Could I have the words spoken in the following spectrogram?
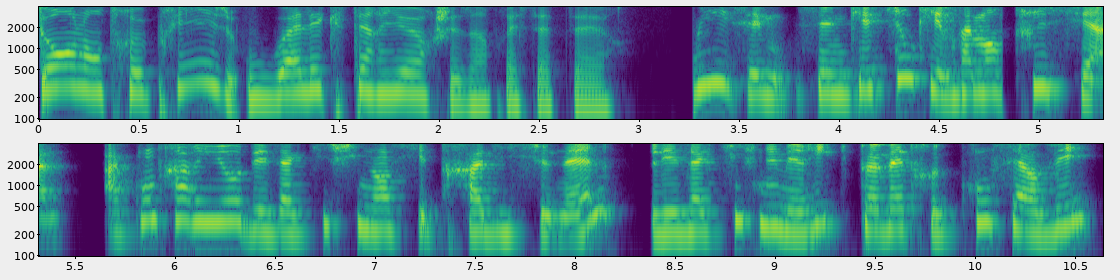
dans l'entreprise ou à l'extérieur chez un prestataire. Oui, c'est une question qui est vraiment cruciale. À contrario des actifs financiers traditionnels, les actifs numériques peuvent être conservés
